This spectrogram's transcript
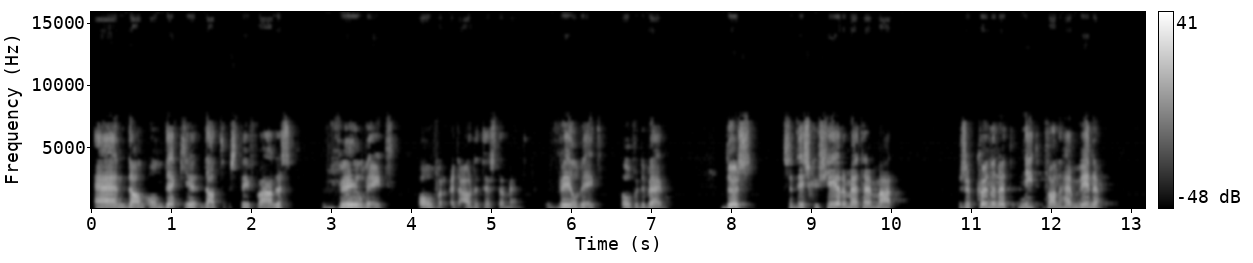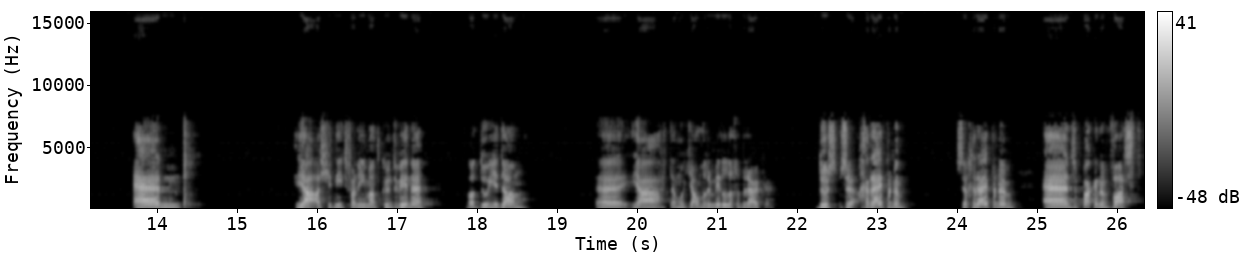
En dan ontdek je dat Stefanus veel weet over het Oude Testament. Veel weet over de Bijbel. Dus ze discussiëren met hem, maar ze kunnen het niet van hem winnen. En ja, als je het niet van iemand kunt winnen, wat doe je dan? Uh, ja, dan moet je andere middelen gebruiken. Dus ze grijpen hem. Ze grijpen hem en ze pakken hem vast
